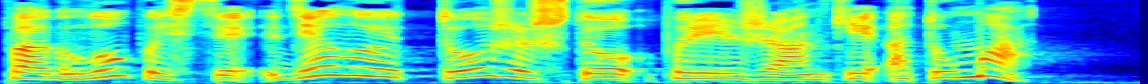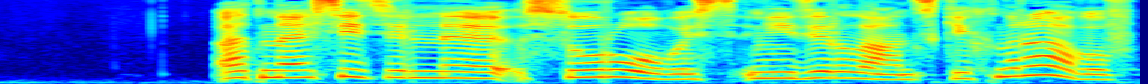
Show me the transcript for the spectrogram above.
по глупости делают то же, что парижанки от ума. Относительная суровость нидерландских нравов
